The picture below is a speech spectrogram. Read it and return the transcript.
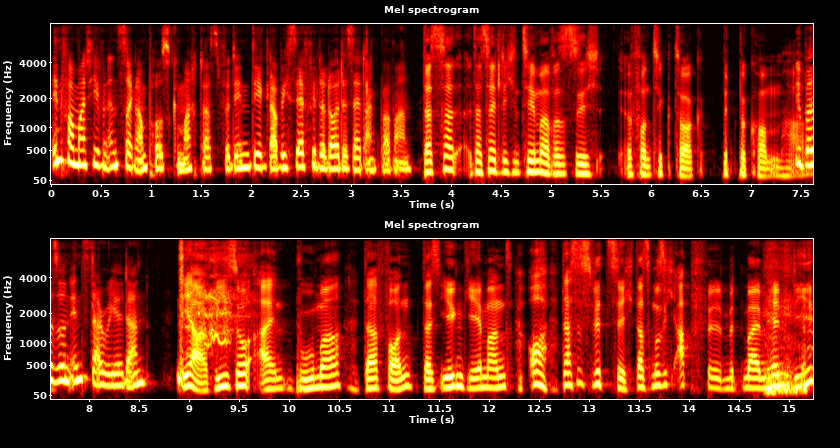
informativen Instagram-Post gemacht hast, für den dir, glaube ich, sehr viele Leute sehr dankbar waren. Das ist tatsächlich ein Thema, was ich äh, von TikTok mitbekommen habe. Über so ein Insta-Reel dann. Ja, wie so ein Boomer davon, dass irgendjemand, oh, das ist witzig, das muss ich abfilmen mit meinem Handy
